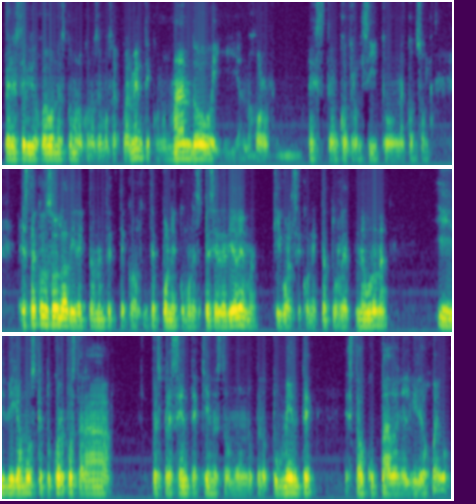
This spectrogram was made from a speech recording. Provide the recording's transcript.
pero este videojuego no es como lo conocemos actualmente, con un mando y a lo mejor este, un controlcito, una consola. Esta consola directamente te, te pone como una especie de diadema que igual se conecta a tu red neuronal y digamos que tu cuerpo estará pues presente aquí en nuestro mundo, pero tu mente está ocupado en el videojuego.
